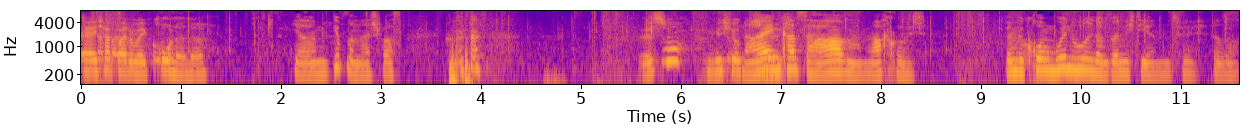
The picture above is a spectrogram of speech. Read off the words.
Äh, ich hab by the way Krone, ne? Ja, dann gibt man einen Spaß. Willst du? Mich Nein, nicht. kannst du haben. Mach ruhig. Wenn wir Chrome Win holen, dann gönn ich dir natürlich. Also.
